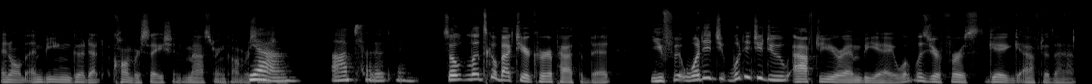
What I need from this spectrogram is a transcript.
and all and being good at conversation, mastering conversation. Yeah, absolutely. So let's go back to your career path a bit. You what did you what did you do after your MBA? What was your first gig after that?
